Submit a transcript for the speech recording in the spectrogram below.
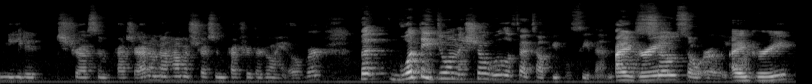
unneeded stress and pressure. I don't know how much stress and pressure they're going over, but what they do on the show will affect how people see them. I agree. So, so early. I on. agree.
